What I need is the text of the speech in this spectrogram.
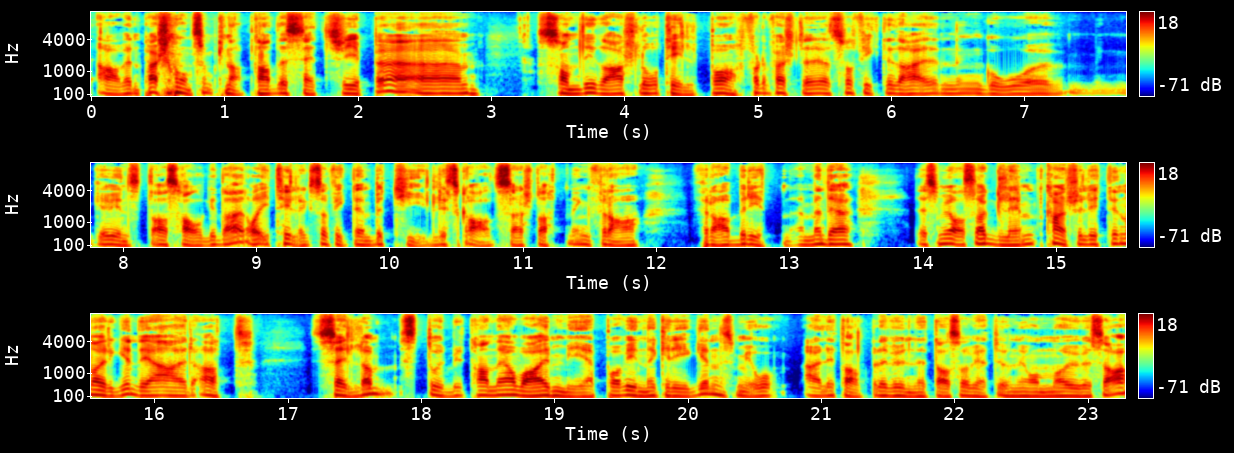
av en person som knapt hadde sett skipet. Uh, som de da slo til på. For det første så fikk de da en god gevinst av salget der, og i tillegg så fikk de en betydelig skadeserstatning fra, fra britene. Men det, det, som vi også har glemt kanskje litt i Norge, det er at selv om Storbritannia var med på å vinne krigen, som jo ærlig talt ble vunnet av Sovjetunionen og USA,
